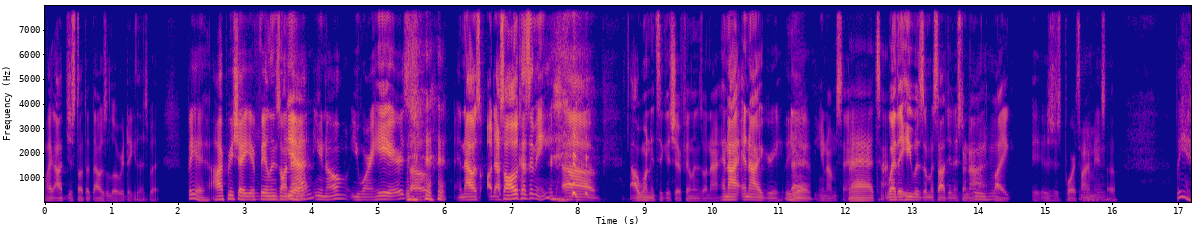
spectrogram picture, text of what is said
Like, I just thought that that was a little ridiculous. But, but yeah, I appreciate your feelings on Mm, Yeah. that. You know, you weren't here, so and that was that's all because of me. Um, I wanted to get your feelings on that, and I and I agree. That, Yeah. you know what I'm saying. bad time. Whether he was a misogynist or not, Mhm. like it was just poor timing. Mhm. So, but yeah,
